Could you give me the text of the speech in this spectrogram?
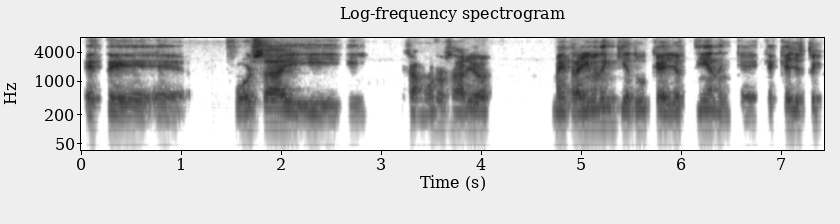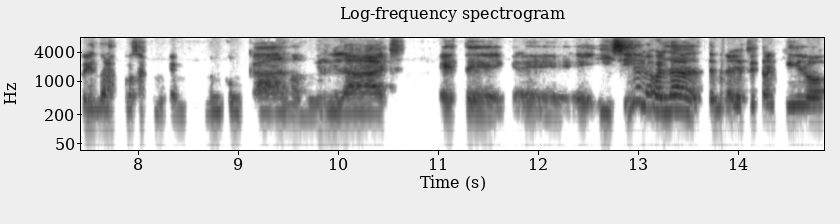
este, Forza y Ramón Rosario me traen una inquietud que ellos tienen, que, es que yo estoy cogiendo las cosas como que muy con calma, muy relax, este, eh, eh, y sí, la verdad, este, mira, yo estoy tranquilo,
